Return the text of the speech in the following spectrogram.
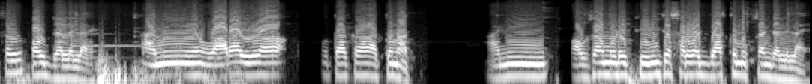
सर्व पाऊस झालेला आहे. आणि वारा एवढा होता का अतोनात? आणि पावसामुळे केळीचं सर्वात जास्त नुकसान झालेलं आहे.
